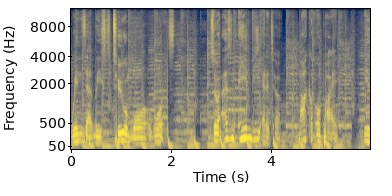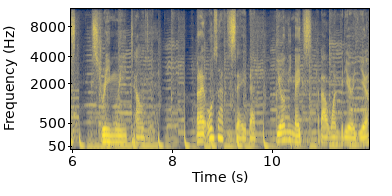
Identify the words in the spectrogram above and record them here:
wins at least two or more awards. So as an AMV editor, Baka Oppai is extremely talented. But I also have to say that he only makes about one video a year,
